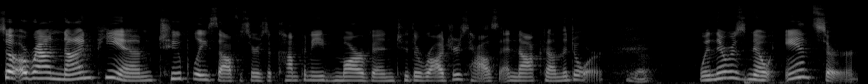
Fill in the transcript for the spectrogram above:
So around 9 p.m., two police officers accompanied Marvin to the Rogers house and knocked on the door. Yeah. When there was no answer,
